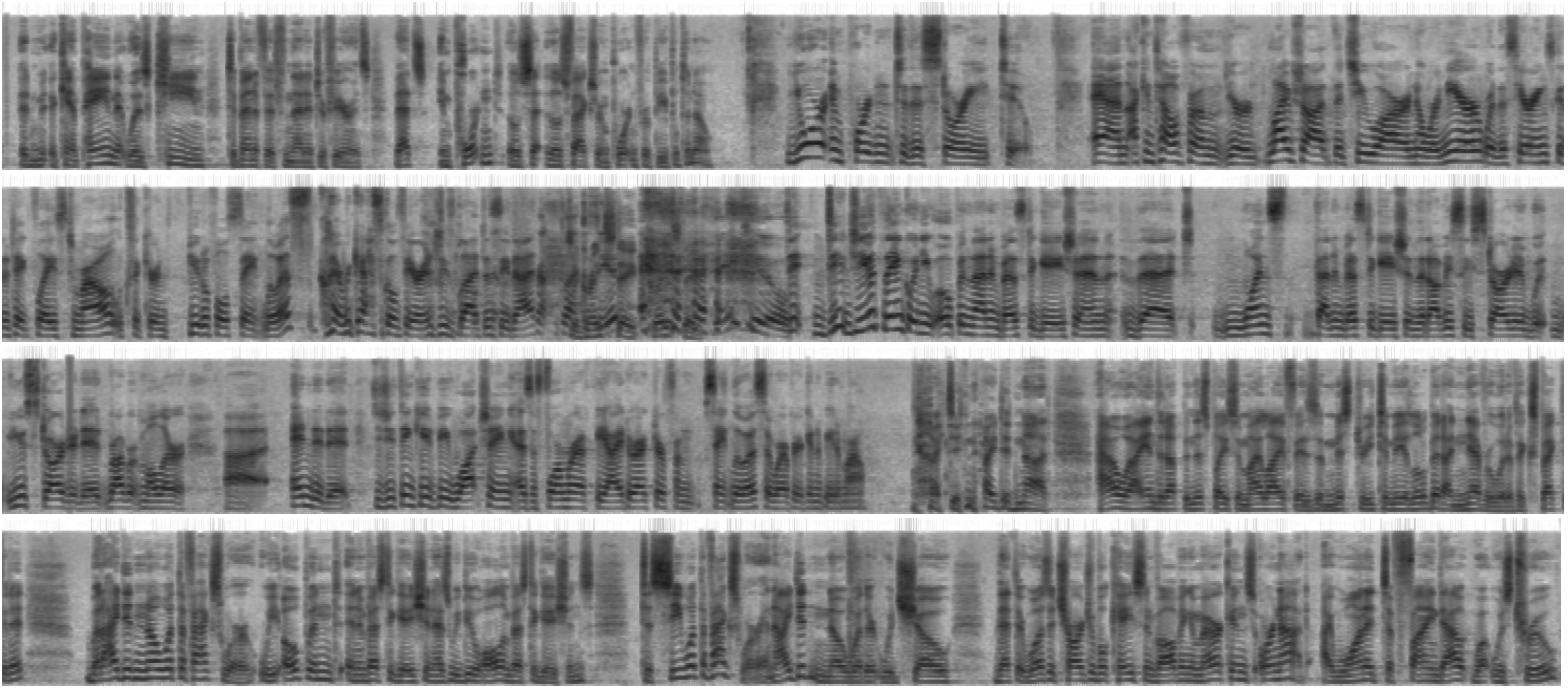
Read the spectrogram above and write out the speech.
campaign that was keen to benefit from that interference. That's important. Those, those facts are important for people to know. You're important to this story, too. And I can tell from your live shot that you are nowhere near where this hearing is going to take place tomorrow. It looks like you're in beautiful St. Louis. Claire McCaskill's here, and she's glad to see that. it's a great state. It. Great state. Thank you. Did, did you think when you opened that investigation that once that investigation that obviously started with, you started it, Robert Mueller uh, ended it, did you think you'd be watching as a former FBI director from St. Louis or wherever you're going to be tomorrow? I didn't. I did not. How I ended up in this place in my life is a mystery to me a little bit. I never would have expected it. But I didn't know what the facts were. We opened an investigation, as we do all investigations, to see what the facts were. And I didn't know whether it would show that there was a chargeable case involving Americans or not. I wanted to find out what was true.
